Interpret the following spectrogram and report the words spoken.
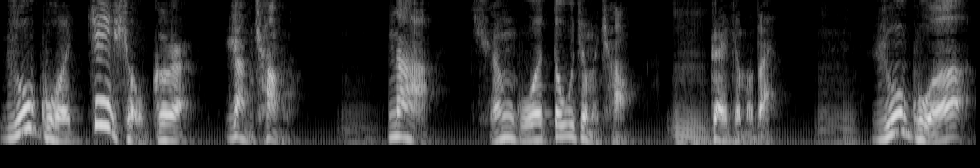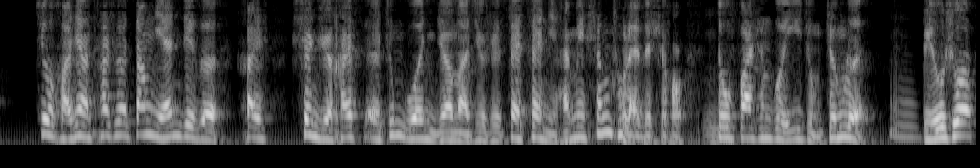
如果这首歌让唱了，嗯，那全国都这么唱，嗯，该怎么办？嗯，如果就好像他说当年这个还甚至还呃中国你知道吗？就是在在你还没生出来的时候，都发生过一种争论，嗯，比如说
